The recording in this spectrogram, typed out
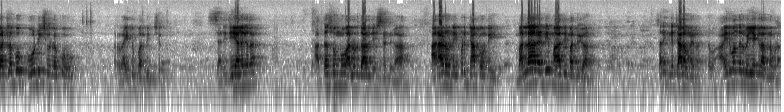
గట్లకు కోటీశ్వరులకు రైతు బంధించారు సరిచేయాలి సరి చేయాలి కదా. అత్త సొమ్ము అల్లుడు దానం చేసినట్టుగా ఆనాడు ఇప్పుడు జ్ఞాపకం ఉంది. మల్లారెడ్డి మాజీ మంత్రి గారు. సరే ఇంకా చాలా ఉన్నాయి ఐదు వందలు వెయ్యి ఎకరాలు ఉన్నా కూడా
